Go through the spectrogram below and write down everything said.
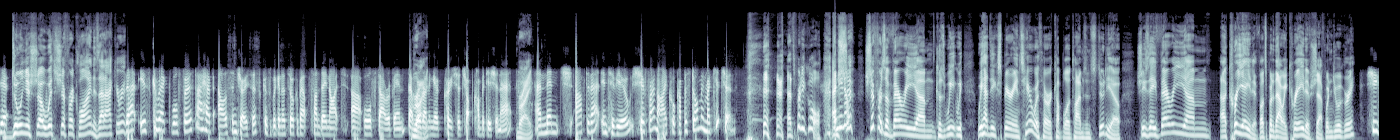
Yeah. doing a show with Shifra Klein. Is that accurate? That is correct. Well, first I have Allison Joseph because we're going to talk about Sunday night uh, All Star event that Right. we're running a kosher chop competition at. Right. And then sh- after that interview, Shifra and I cook up a storm in my kitchen. That's pretty cool. And, And you know- Shifra's a very because we, we we had the experience here with her a couple of times in studio. She's a very um, uh, creative. Let's put it that way. Creative chef. Wouldn't you agree? She's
